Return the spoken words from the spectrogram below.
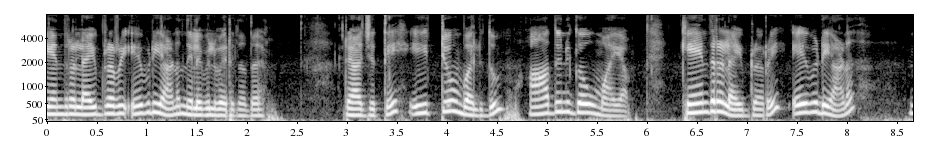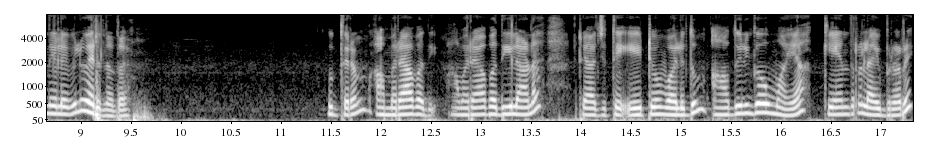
കേന്ദ്ര ലൈബ്രറി എവിടെയാണ് നിലവിൽ വരുന്നത്? രാജ്യത്തെ ഏറ്റവും വലുതും ആധുനികവുമായ കേന്ദ്ര ലൈബ്രറി എവിടെയാണ് നിലവിൽ വരുന്നത്. ഉത്തരം അമരാവതി. അമരാവതിയിലാണ് രാജ്യത്തെ ഏറ്റവും വലുതും ആധുനികവുമായ കേന്ദ്ര ലൈബ്രറി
